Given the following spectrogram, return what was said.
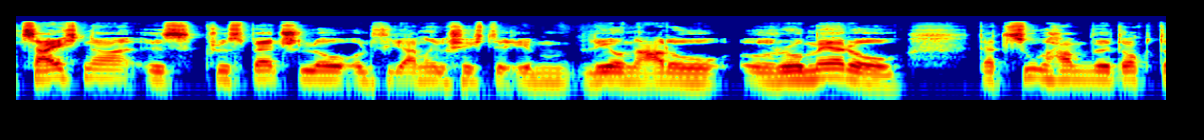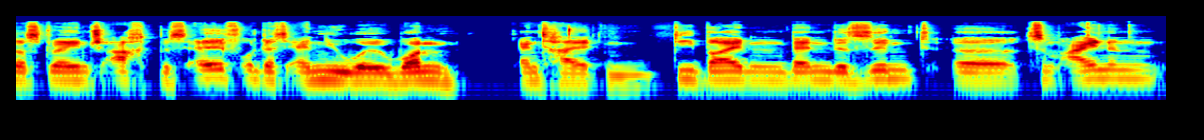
Zeichner ist Chris Bachelor und für die andere Geschichte eben Leonardo Romero. Dazu haben wir Doctor Strange 8 bis 11 und das Annual 1 enthalten. Die beiden Bände sind äh, zum einen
